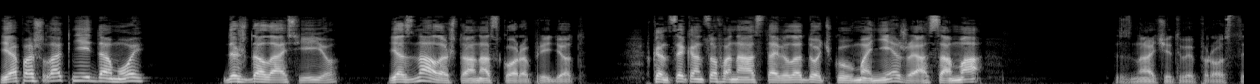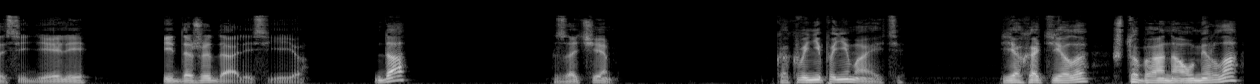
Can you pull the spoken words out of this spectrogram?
Я пошла к ней домой, дождалась ее. Я знала, что она скоро придет. В конце концов, она оставила дочку в манеже, а сама... Значит, вы просто сидели и дожидались ее. Да? Зачем? Как вы не понимаете? Я хотела, чтобы она умерла.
